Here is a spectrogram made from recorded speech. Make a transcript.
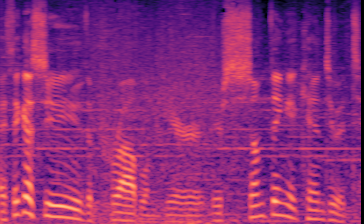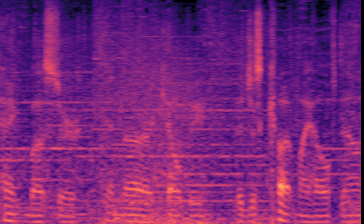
I think I see the problem here. There's something akin to a tank buster in uh, Kelpie that just cut my health down.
